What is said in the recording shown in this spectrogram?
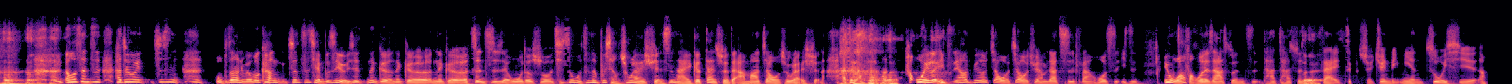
然后甚至他就会就是，我不知道你们有没有看，就之前不是有一些那个那个那个政治人物都说，其实我真的不想出来选，是哪一个淡水的阿妈叫我出来选啊？啊，这个他为了一直要，比如说叫我叫我去他们家吃饭，或是一直因为我要访问的是他孙子，他他孙子在这个水郡里面做一些啊。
